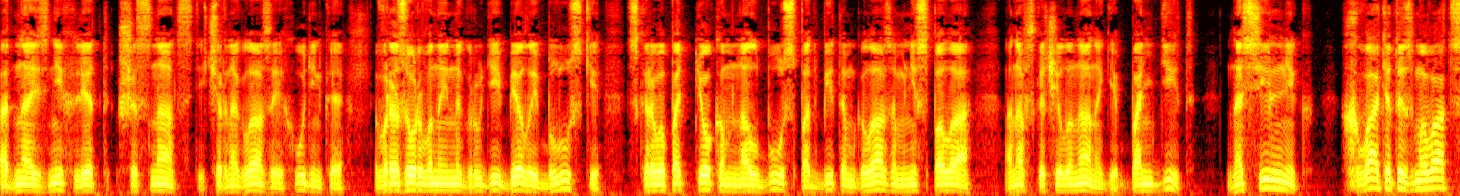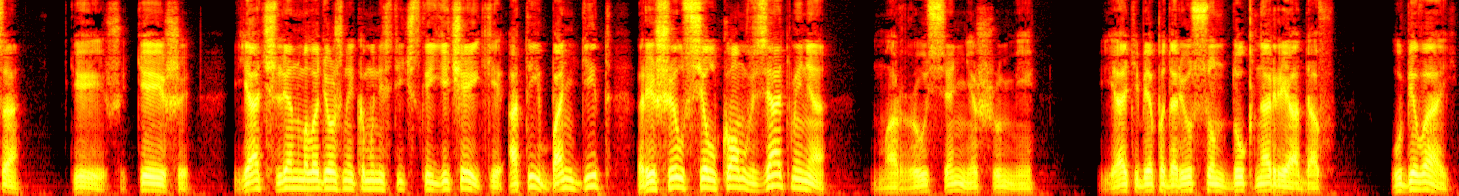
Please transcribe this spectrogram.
Одна из них лет шестнадцати, черноглазая худенькая, в разорванной на груди белой блузке, с кровоподтеком на лбу, с подбитым глазом, не спала. Она вскочила на ноги. «Бандит! Насильник! Хватит измываться!» «Тише, тише! Я член молодежной коммунистической ячейки, а ты, бандит, решил силком взять меня?» «Маруся, не шуми! Я тебе подарю сундук нарядов. Убивай!»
